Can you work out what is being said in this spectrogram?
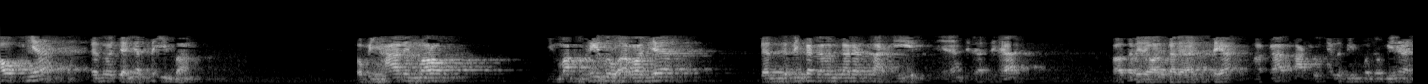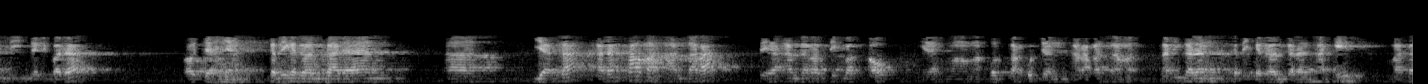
khaufnya dan rajanya seimbang. Wabi halin marad yumakhidu ar-raja. Dan ketika dalam keadaan sakit ya tidak sehat kalau tadi dalam keadaan sehat, maka takutnya lebih mendominasi daripada rojaknya. Ketika dalam keadaan uh, biasa, kadang sama antara ya, antara sifat kau ya mengangkut takut dan harapan sama. Tapi kadang ketika dalam keadaan sakit maka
